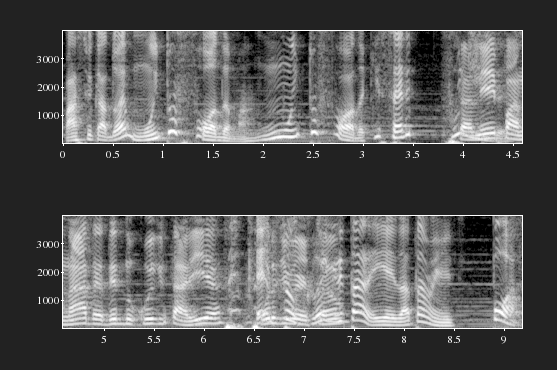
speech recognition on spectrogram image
Pacificador é muito foda, mano. Muito foda. Que série fudida. Tá nem aí pra nada, dedo no cu e gritaria. Pura Dentro do clube diversão. gritaria, exatamente. Porra,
